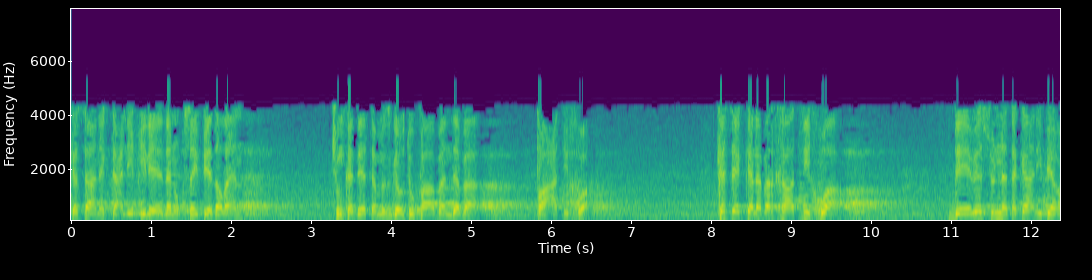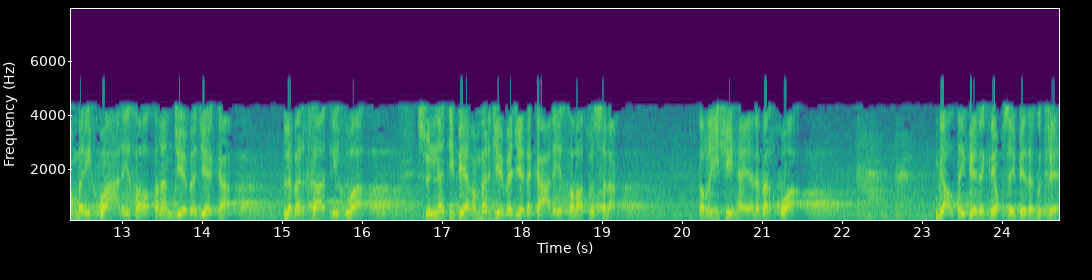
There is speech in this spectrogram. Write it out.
کەسانێک تعلیقی لێ دەن و قسەی پێ دەڵێن چونکە دێتە مزگەوت و پابەندە بە طاعەتی خوا کەسێک کە لەبەر خاتری خوا دەیەوێت سنەتەکانی پێغەمبەری خوا عەلەیهی سەڵا سەلەم جێبەجێکە لەبەر خاتری خوا سنەتی پێغمبەر جێبەجێ دەکا عليه الصلاة والسلام ڕیشی هەیە لەبەر خوا گاڵتەی پێدەکرێ قسەی پێدەگوترێ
